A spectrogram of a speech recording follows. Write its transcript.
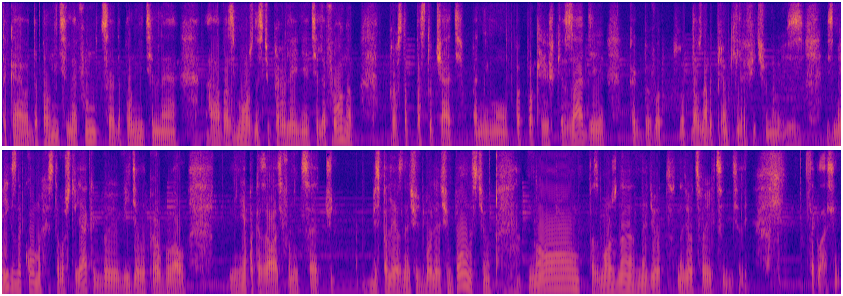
такая вот дополнительная функция, дополнительная э, возможность управления телефоном, просто постучать по нему, по, по крышке сзади, как бы вот, вот должна быть прям киллер фича. Ну, из, из моих знакомых, из того, что я как бы видел и пробовал, мне показалась функция чуть бесполезная чуть более чем полностью, но, возможно, найдет, найдет своих ценителей. Согласен.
